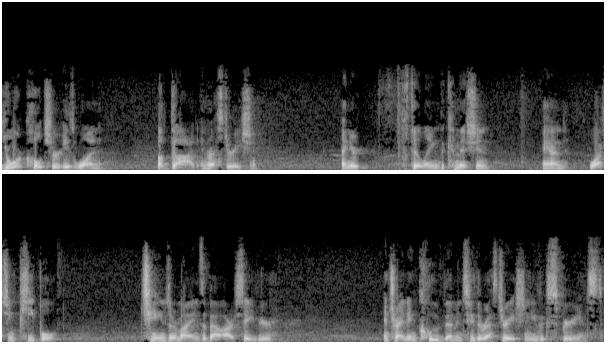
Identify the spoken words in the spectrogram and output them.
your culture is one of God and restoration. And you're fulfilling the commission and watching people change their minds about our Savior and trying to include them into the restoration you've experienced.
